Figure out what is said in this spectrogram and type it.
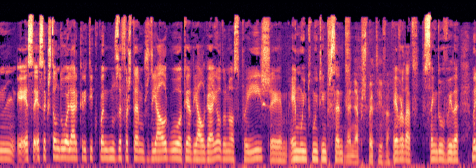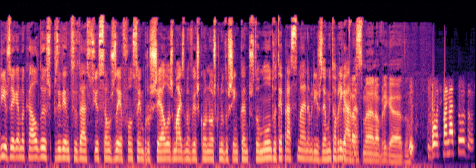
um, essa, essa questão do olhar crítico quando nos afastamos de algo ou até de alguém ou do nosso país é, é muito, muito interessante. Ganha a perspectiva. É verdade, sem dúvida. Maria José Gama Caldas, presidente da Associação José Afonso em Bruxelas, mais uma vez connosco no dos Cinco Cantos do Mundo. Até para a semana, Maria José, muito obrigada. Até para a semana, obrigado. Boa semana a todos.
